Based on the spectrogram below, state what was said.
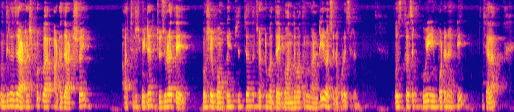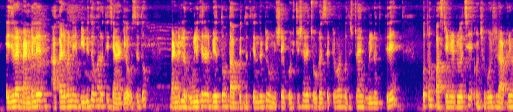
উনত্রিশ হাজার আঠাশ ফুট বা আট হাজার আটশো আটচল্লিশ মিটার চুচুড়াতে বসে বঙ্কিমচন্দ্র চট্টোপাধ্যায় বন্দে মাতরম গানটি রচনা করেছিলেন। বুঝতে পারছেন খুবই ইম্পর্টেন্ট একটি জেলা। এই জেলার ব্যান্ডেলের আকাশবাণীর বিবিধ ভারতী চ্যানেলটি অবস্থিত। ব্যান্ডেলের হুগলি জেলার বৃহত্তম তাপবিদ্যুৎ কেন্দ্রটি উনিশশো একুশটি সালে চৌঠা সেপ্টেম্বর প্রতিষ্ঠা হয় হুগলি নদীর তীরে। প্রথম পাঁচটি ইউনিট রয়েছে, উনিশশো পঁচিশ সালে আঠেরোই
